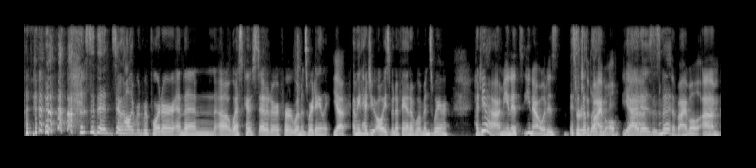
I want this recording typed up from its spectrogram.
so then, so Hollywood reporter and then uh, West Coast editor for Women's Wear Daily. yeah I mean, had you always been a fan of women's wear? You? yeah I mean it's you know it is It's sort such of the legendary- Bible Yeah, it is, isn't it? the Bible. Um,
